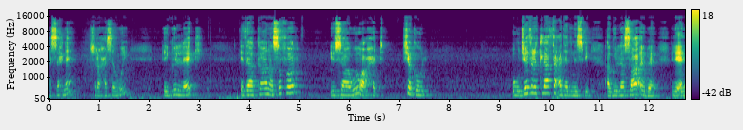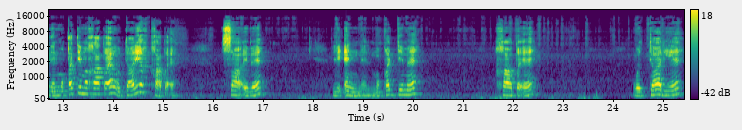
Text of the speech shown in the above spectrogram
هسه إحنا إيش راح أسوي؟ يقول لك إذا كان صفر يساوي واحد. شو أقول؟ وجذر ثلاثة عدد نسبي. أقول له صائبة لأن المقدمة خاطئة والتالية خاطئة. صائبة لأن المقدمة خاطئة والتالية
